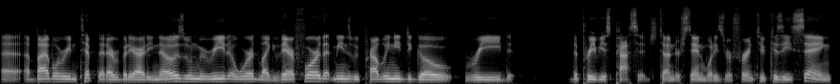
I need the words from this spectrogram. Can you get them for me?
a Bible reading tip that everybody already knows. When we read a word like therefore, that means we probably need to go read the previous passage to understand what he's referring to. Because he's saying,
